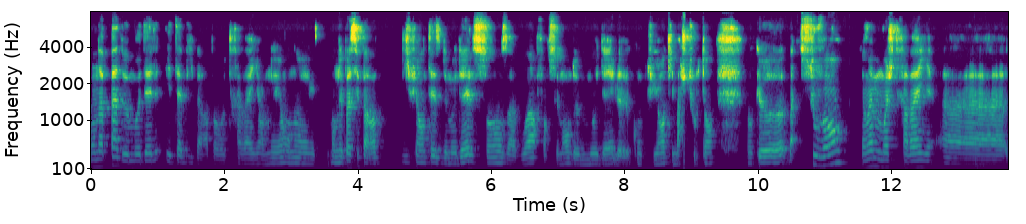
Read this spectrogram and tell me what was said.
on pas de modèle établi par rapport au travail. On est, on est, passé par différents tests de modèles sans avoir forcément de modèle concluant qui marche tout le temps. Donc euh, bah, souvent, quand même, moi je travaille euh,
